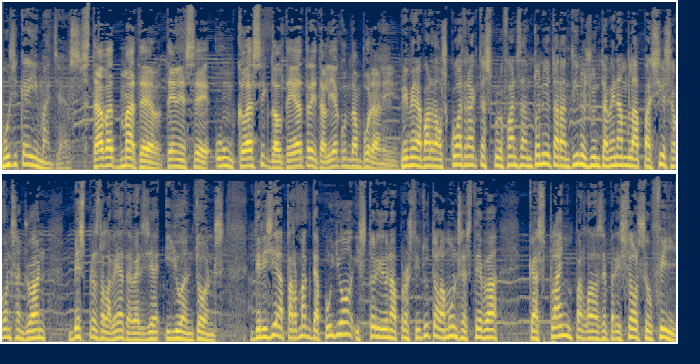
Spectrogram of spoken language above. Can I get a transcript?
música i imatges. Stabat Mater, TNC, un clàssic del teatre italià contemporani. Primera part dels quatre actes profans d'Antonio Tarantino juntament amb La Passió segons Sant Joan, Vespres de la Beata Verge i Lluentons. Dirigida per Magda Puyo, història d'una prostituta, la Montse Esteve, que es plany per la desaparició del seu fill,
